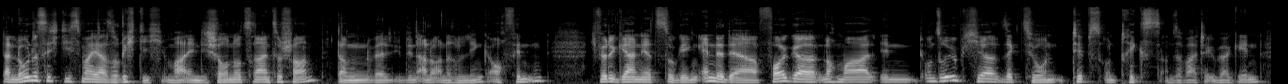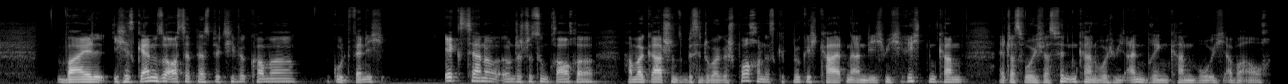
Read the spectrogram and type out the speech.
Dann lohnt es sich diesmal ja so richtig, mal in die Shownotes reinzuschauen. Dann werdet ihr den einen oder anderen Link auch finden. Ich würde gerne jetzt so gegen Ende der Folge nochmal in unsere übliche Sektion Tipps und Tricks und so weiter übergehen, weil ich es gerne so aus der Perspektive komme. Gut, wenn ich externe Unterstützung brauche, haben wir gerade schon so ein bisschen drüber gesprochen. Es gibt Möglichkeiten, an die ich mich richten kann, etwas, wo ich was finden kann, wo ich mich einbringen kann, wo ich aber auch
